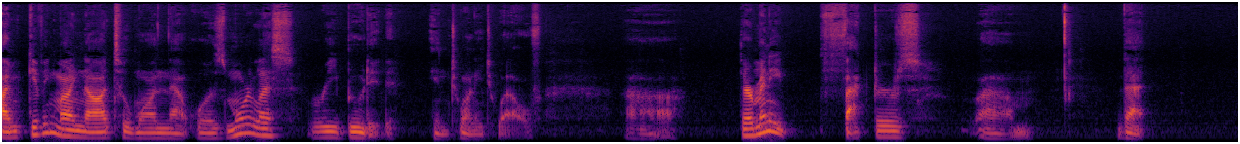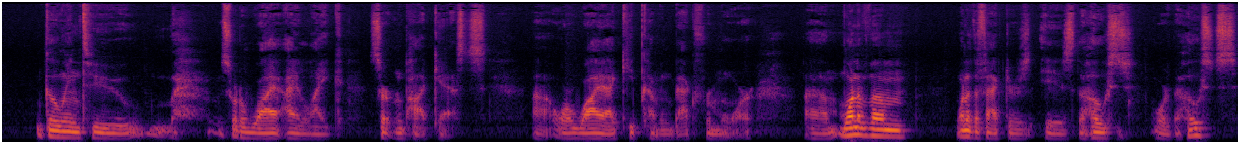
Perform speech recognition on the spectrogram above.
I'm giving my nod to one that was more or less rebooted in 2012. Uh, there are many factors um, that go into sort of why I like certain podcasts uh, or why I keep coming back for more. Um, one of them, one of the factors is the host or the hosts.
